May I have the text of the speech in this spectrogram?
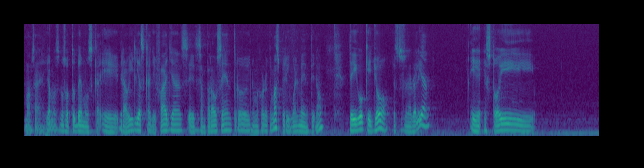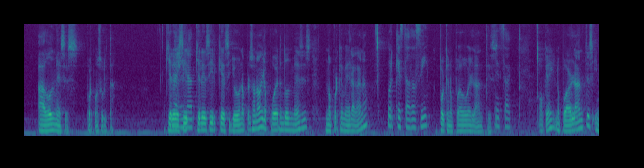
vamos a ver, digamos, nosotros vemos eh, Gravillas, Calle Fallas, eh, Desamparado Centro y no me acuerdo qué más, pero igualmente, ¿no? Te digo que yo, esto es una realidad, estoy a dos meses por consulta. Quiere decir, quiere decir que si yo veo a una persona hoy la puedo ver en dos meses, no porque me dé la gana. Porque estás así. Porque no puedo verla antes. Exacto. Ok, no puedo verla antes y,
